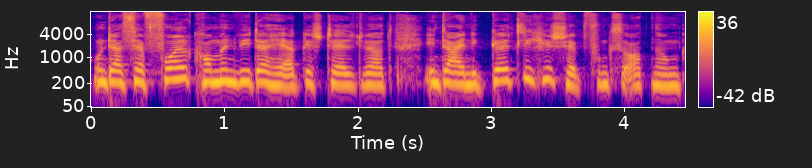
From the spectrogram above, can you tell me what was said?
und dass er vollkommen wiederhergestellt wird in deine göttliche Schöpfungsordnung.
